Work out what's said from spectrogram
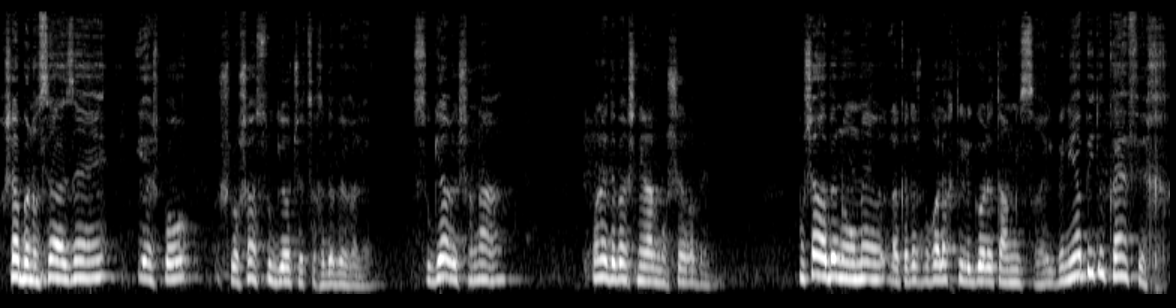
עכשיו בנושא הזה יש פה שלושה סוגיות שצריך לדבר עליהן. סוגיה ראשונה, בואו נדבר שנייה על משה רבנו. משה רבנו אומר לקדוש ברוך הוא, הלכתי לגאול את עם ישראל, ונהיה בדיוק ההפך.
